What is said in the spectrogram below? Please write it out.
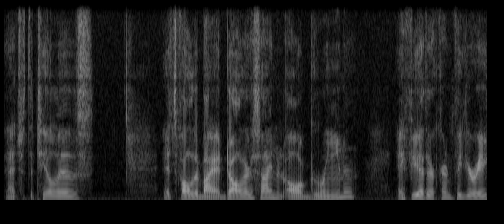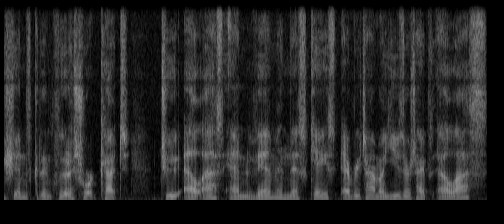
That's what the till is. It's followed by a dollar sign in all green. A few other configurations could include a shortcut to ls and vim. In this case, every time a user types ls,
